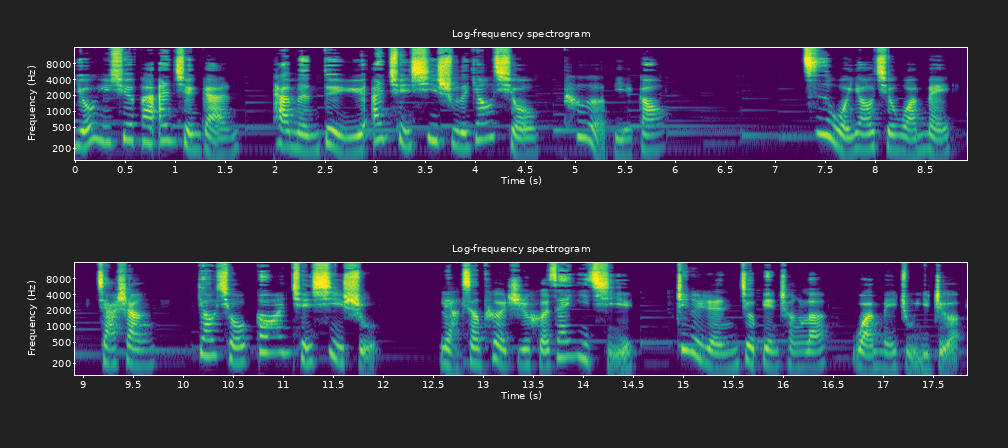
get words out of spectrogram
由于缺乏安全感，他们对于安全系数的要求特别高。自我要求完美，加上要求高安全系数，两项特质合在一起，这个人就变成了完美主义者。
